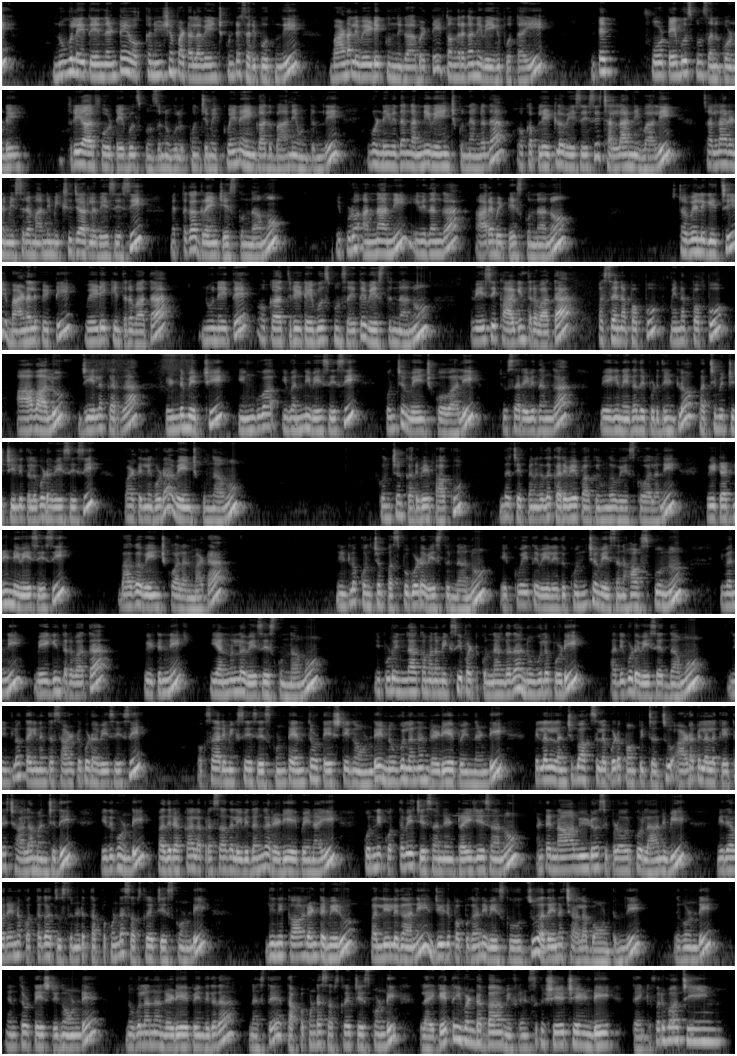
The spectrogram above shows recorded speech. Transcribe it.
నువ్వులైతే ఏంటంటే ఒక్క నిమిషం పాటు అలా వేయించుకుంటే సరిపోతుంది. బాణాలు వేడెక్కుంది కాబట్టి తొందరగానే వేగిపోతాయి. అంటే ఫోర్ టేబుల్ స్పూన్స్ అనుకోండి. Three or four table spoons నువ్వులు. కొంచెం ఎక్కువైనా ఏం కాదు బాగానే ఉంటుంది. ఇవ్వండి ఈ విధంగా అన్నీ వేయించుకున్నాం కదా ఒక ప్లేట్లో వేసేసి చల్లారనివ్వాలి. చల్లారిన మిశ్రమాన్ని మిక్సీ జార్లో వేసేసి మెత్తగా గ్రైండ్ చేసుకుందాము. ఇప్పుడు అన్నాన్ని ఈ విధంగా ఆరబెట్టేసుకున్నాను. స్టవ్ వెలిగించి బాణలు పెట్టి వేడెక్కిన తర్వాత నూనె అయితే ఒక త్రీ టేబుల్ స్పూన్స్ అయితే వేస్తున్నాను. వేసి కాగిన తర్వాత పసెనపప్పు మినప్పప్పు ఆవాలు జీలకర్ర ఎండుమిర్చి ఇంగువ ఇవన్నీ వేసేసి కొంచెం వేయించుకోవాలి. చూసారు ఈ విధంగా వేగినాయి కదా ఇప్పుడు దీంట్లో. పచ్చిమిర్చి చీలికలు కూడా వేసేసి వాటిని కూడా వేయించుకుందాము. కొంచెం కరివేపాకు. ఇందా చెప్పాను కదా కరివేపాకు ఇంకా వేసుకోవాలని. వీటన్నింటిని వేసేసి బాగా వేయించుకోవాలన్నమాట. దీంట్లో కొంచెం పసుపు కూడా వేస్తున్నాను. ఎక్కువైతే వేయలేదు. కొంచెం వేసాను. Half spoon. ఇవన్నీ వేగిన తర్వాత వీటిని ఈ అన్నంలో వేసేసుకుందాము. ఇప్పుడు ఇందాక మనం మిక్సీ పట్టుకున్నాం కదా నువ్వుల పొడి అది కూడా వేసేద్దాము. దీంట్లో తగినంత సాల్ట్ కూడా వేసేసి ఒకసారి మిక్స్ చేసేసుకుంటే ఎంతో టేస్టీగా ఉండే నువ్వులన్నం రెడీ అయిపోయిందండి. పిల్లల లంచ్ బాక్సులకు కూడా పంపించవచ్చు ఆడపిల్లలకైతే చాలా మంచిది. ఇదిగోండి పది రకాల ప్రసాదాలు ఈ విధంగా రెడీ అయిపోయినాయి. కొన్ని కొత్తవే చేశాను నేను ట్రై చేశాను. అంటే నా వీడియోస్ ఇప్పటివరకు లానివి మీరు ఎవరైనా కొత్తగా చూస్తున్నట్టు తప్పకుండా సబ్స్క్రైబ్ చేసుకోండి. దీనికి కావాలంటే మీరు పల్లీలు కానీ జీడిపప్పు కానీ వేసుకోవచ్చు. అదైనా చాలా బాగుంటుంది. ఇదిగోండి ఎంతో టేస్టీగా ఉండే నువ్వులన్న రెడీ అయిపోయింది కదా? నస్తే తప్పకుండా సబ్స్క్రైబ్ చేసుకోండి. లైక్ అయితే ఇవ్వండి అబ్బా మీ ఫ్రెండ్స్కి షేర్ చేయండి. Thank you for watching.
